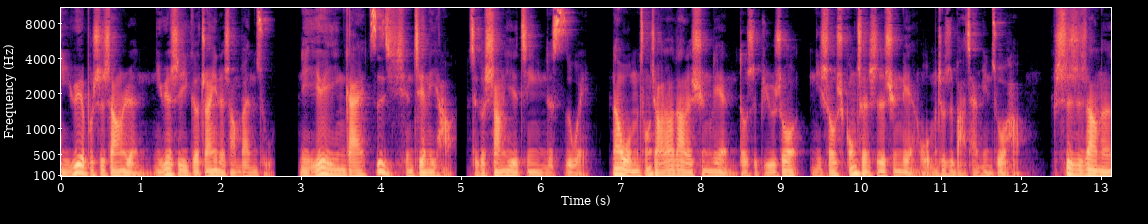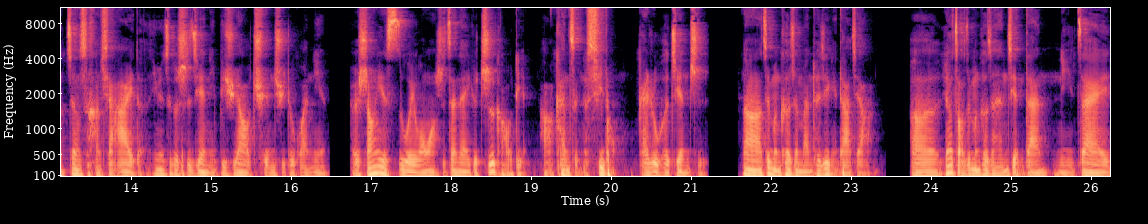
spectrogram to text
你越不是商人，你越是一个专业的上班族，你越应该自己先建立好这个商业经营的思维。那我们从小到大的训练都是，比如说你受工程师的训练，我们就是把产品做好。事实上呢，这样是很狭隘的，因为这个世界你必须要全局的观念，而商业思维往往是站在一个制高点啊，看整个系统该如何建制。那这门课程蛮推荐给大家，呃，要找这门课程很简单，你在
